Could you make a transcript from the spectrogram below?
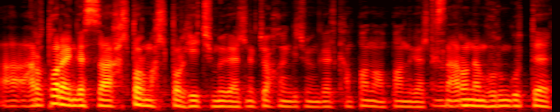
а- 10 дугаар ангиас халтур малтур хийж мэгээл нэг жоохон ингэж ингээл компани компани гээл тэгснэ 18 хөрөнгүүтэй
